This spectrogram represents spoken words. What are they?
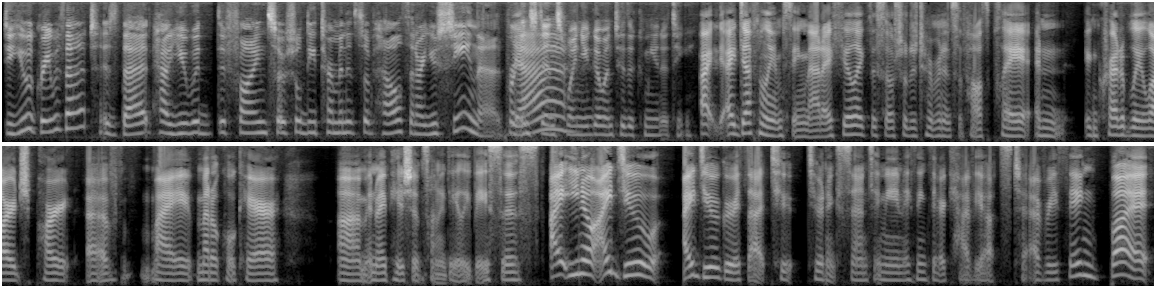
Do you agree with that? Is that how you would define social determinants of health? And are you seeing that, for yeah. instance, when you go into the community? I, I, definitely am seeing that. I feel like the social determinants of health play an incredibly large part of my medical care um, and my patients on a daily basis. I, you know, I do, I do agree with that to to an extent. I mean, I think there are caveats to everything, but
